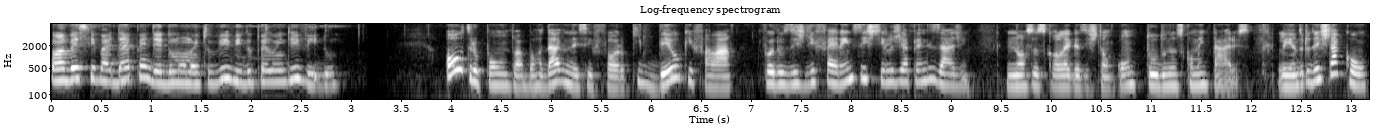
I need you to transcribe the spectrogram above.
uma vez que vai depender do momento vivido pelo indivíduo. Outro ponto abordado nesse fórum que deu o que falar foram os diferentes estilos de aprendizagem, nossos colegas estão com tudo nos comentários. Leandro destacou,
